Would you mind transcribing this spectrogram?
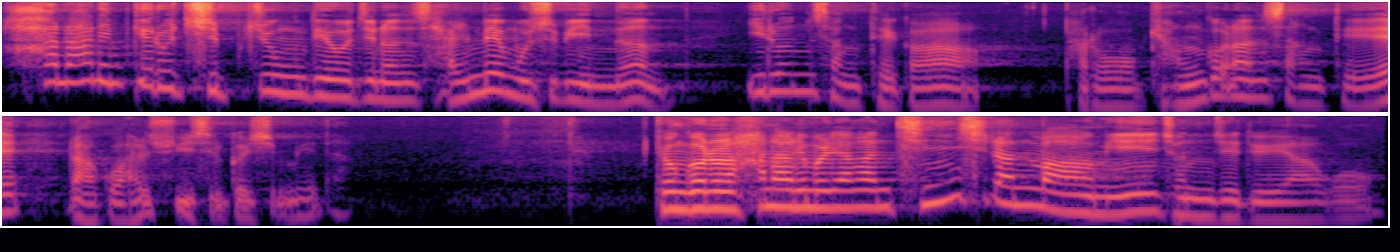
하나님께로 집중되어지는 삶의 모습이 있는 이런 상태가 바로 경건한 상태라고 할 수 있을 것입니다. 경건은 하나님을 향한 진실한 마음이 전제되어야 하고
